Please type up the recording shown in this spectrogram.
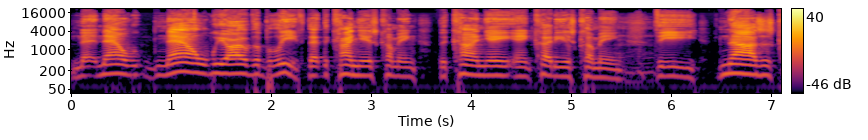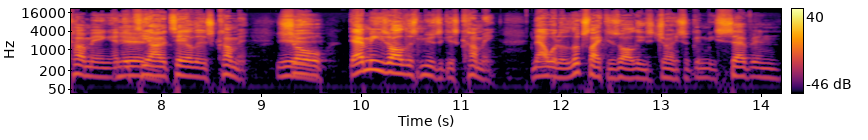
now. Now we are of the belief that the Kanye is coming, the Kanye and Cudi is coming, mm-hmm. the Nas is coming, and the Teyana Taylor is coming. Yeah. So that means all this music is coming. Now what it looks like is all these joints are gonna be seven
